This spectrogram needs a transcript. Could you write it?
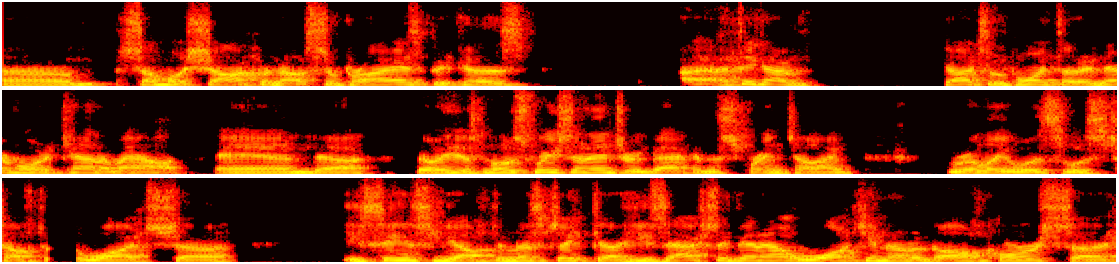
um, somewhat shocked, but not surprised because I, I, think I've got to the point that I never want to count him out. And uh, though his most recent injury back in the springtime really was was tough to watch. Uh, he seems to be optimistic. Uh, he's actually been out walking on a golf course. Uh,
